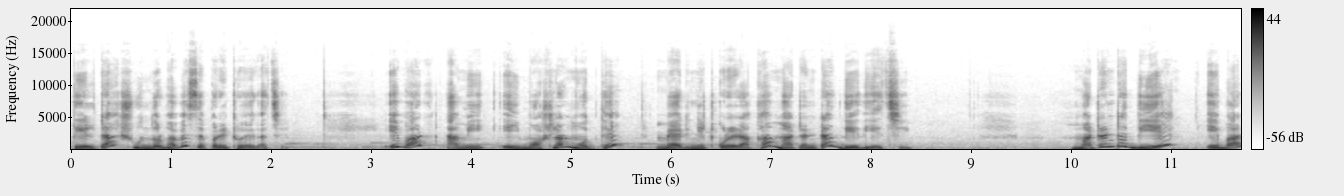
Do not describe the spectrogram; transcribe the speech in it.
তেলটা সুন্দরভাবে সেপারেট হয়ে গেছে। এবার আমি এই মশলার মধ্যে ম্যারিনেট করে রাখা মাটনটা দিয়ে দিয়েছি। মাটনটা দিয়ে এবার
